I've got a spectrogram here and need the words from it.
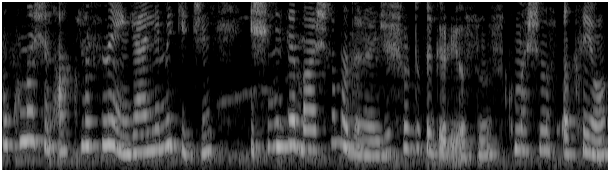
Bu kumaşın akmasını engellemek için işimize başlamadan önce şurada da görüyorsunuz kumaşımız akıyor.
